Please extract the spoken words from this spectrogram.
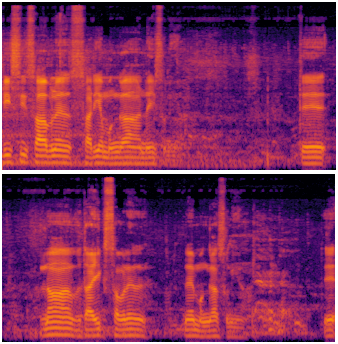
ਡੀਸੀ ਸਾਹਿਬ ਨੇ ਸਾਡੀਆਂ ਮੰਗਾਂ ਨਹੀਂ ਸੁਣੀਆਂ। ਤੇ ਨਾ ਵਿਧਾਇਕ ਸਭਨੇ ਨੇ ਮੰਗਾਂ ਸੁਣੀਆਂ। ਤੇ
